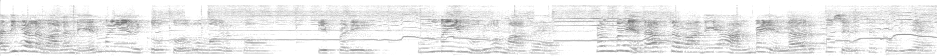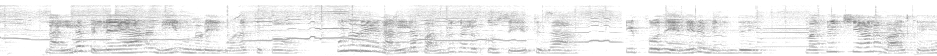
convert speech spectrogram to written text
அதிக அளவான நேர்மையும் இருக்கும் கோபமும் இருக்கும். இப்படி உண்மையின் உருவமாக ரொம்ப யதார்த்தவாதியா அன்பை எல்லாருக்கும் செலுத்தக்கூடிய நல்ல பிள்ளையான நீ உன்னுடைய குணத்துக்கும் உன்னுடைய நல்ல பண்புகளுக்கும் சேர்த்து தான் இப்போது என்னிடமிருந்து மகிழ்ச்சியான வாழ்க்கைய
